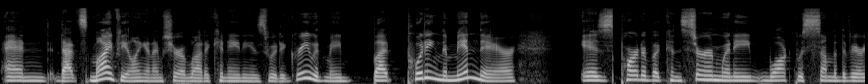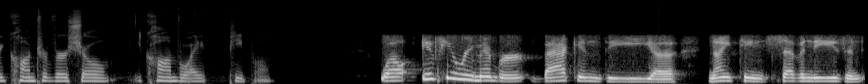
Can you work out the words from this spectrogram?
and that's my feeling. And I'm sure a lot of Canadians would agree with me. But putting them in there is part of a concern when he walked with some of the very controversial convoy people. Well, if you remember back in the uh, 1970s and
